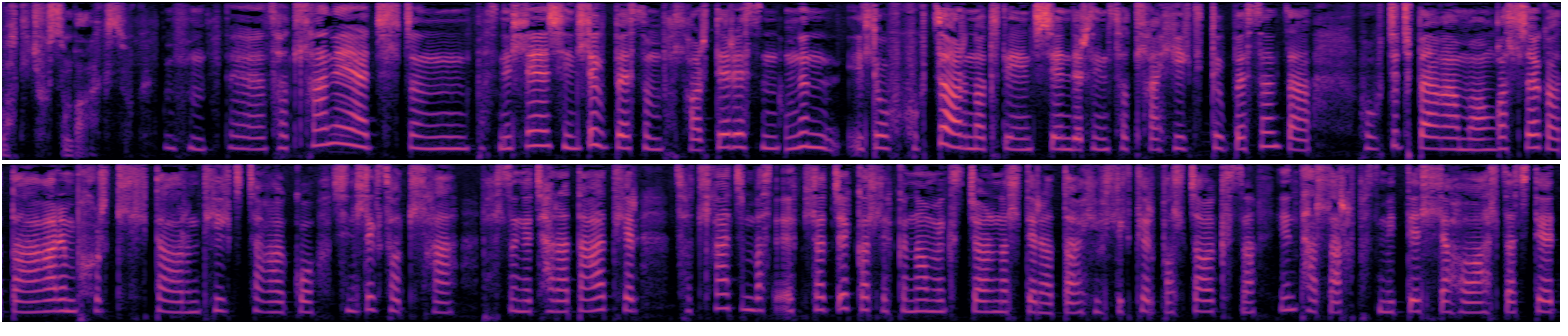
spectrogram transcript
нотолж өгсөн байгаа гэсэн үг. Тэгээ судалгааны ажил чинь бас нэлээд шинэлэг байсан болохоор дээрэс нь өмнө нь илүү хөгжсөн орнуудын энэ жишээн дээр энэ судалгаа хийгддэг байсан. За хөгжиж байгаа Монгол шиг одоо агарын бохирдол ихтэй оронд хийгдэж байгаагүй шинэлэг судалгаа болсон гэж хараад байгаа. Тэгэхээр судалгаа чинь бас Ecological Economics Journal дээр одоо хэвлэгдэхэр болж байгаа гэсэн энэ талаарх бас мэдээлэлээ хуваалцаач. Тэгээд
